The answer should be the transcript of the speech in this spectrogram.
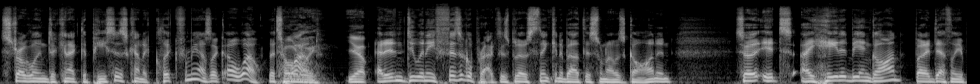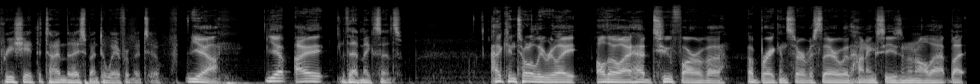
struggling to connect the pieces kind of clicked for me. I was like, oh wow, that's Totally. wild. Yep. I didn't do any physical practice, but I was thinking about this when I was gone, and So it's I hated being gone, but I definitely appreciate the time that I spent away from it too. Yeah. Yep. I If that makes sense. I can totally relate. Although I had too far of a, a break in service there with hunting season and all that. But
